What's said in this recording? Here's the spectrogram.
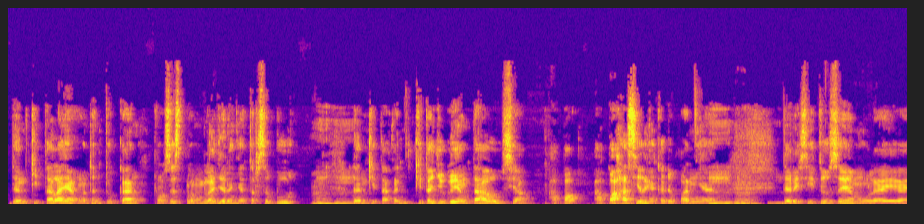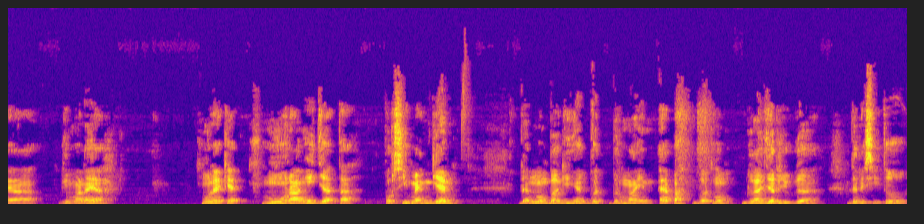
dan kitalah yang menentukan proses pembelajarannya tersebut Mhm. dan kita akan kita juga yang tahu siap apa apa hasilnya ke depannya Mhm. dari situ saya mulai kayak gimana ya mulai kayak mengurangi jatah porsi main game dan membaginya buat bermain eh apa buat belajar juga dari situ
